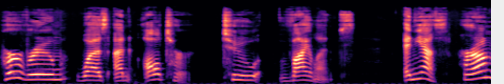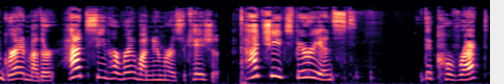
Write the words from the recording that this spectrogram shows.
Her room was an altar to violence. And yes, her own grandmother had seen her room on numerous occasions. Had she experienced the correct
